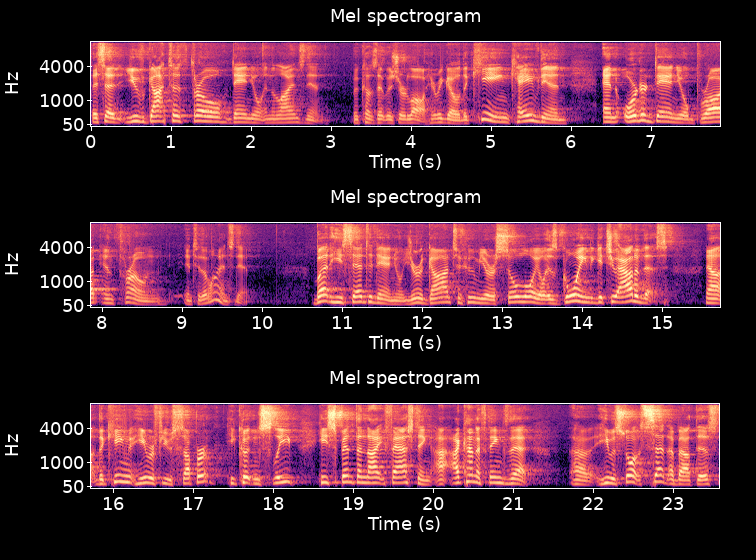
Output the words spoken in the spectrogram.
They said, You've got to throw Daniel in the lion's den because it was your law. Here we go. The king caved in and ordered Daniel brought and thrown into the lion's den. But he said to Daniel, Your God to whom you are so loyal is going to get you out of this. Now, the king, he refused supper. He couldn't sleep. He spent the night fasting. I, I kind of think that uh, he was so upset about this.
